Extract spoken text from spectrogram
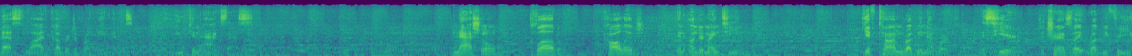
best live coverage of rugby events that you can access. National, club, college, and under 19. Gift Time Rugby Network is here to translate rugby for you.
